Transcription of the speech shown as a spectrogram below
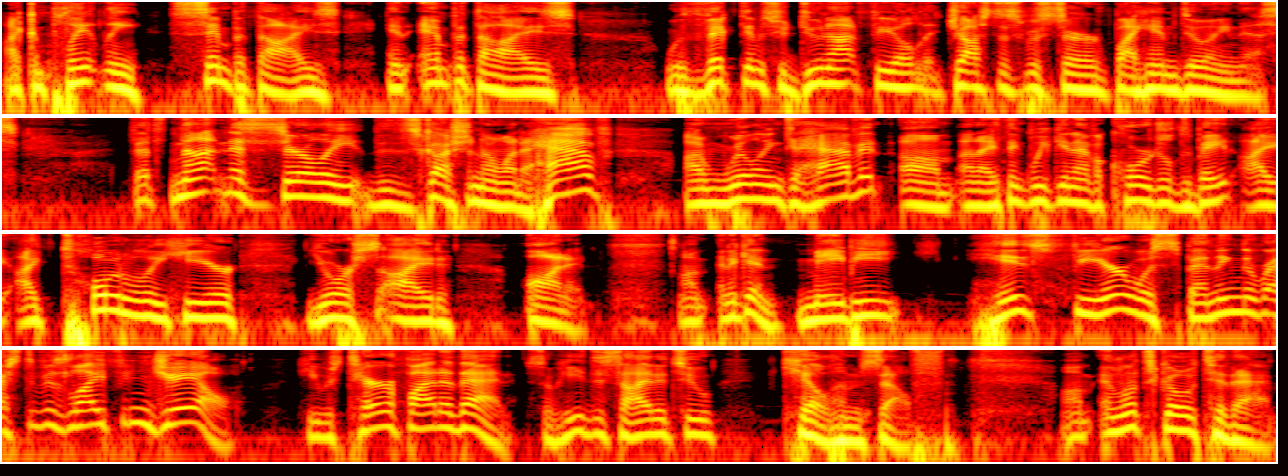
I completely sympathize and empathize with victims who do not feel that justice was served by him doing this. That's not necessarily the discussion I want to have. I'm willing to have it, um, and I think we can have a cordial debate. I, I totally hear your side on it. Um, and again, maybe his fear was spending the rest of his life in jail. He was terrified of that, so he decided to kill himself. Um, and let's go to that.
